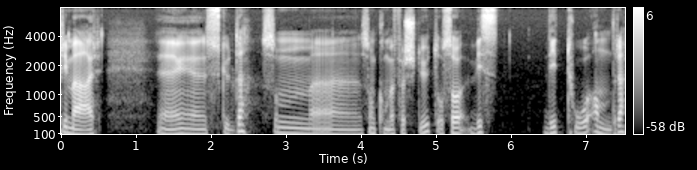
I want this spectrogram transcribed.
primær eh, som, eh, som kommer først ut. Og så hvis de to andre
